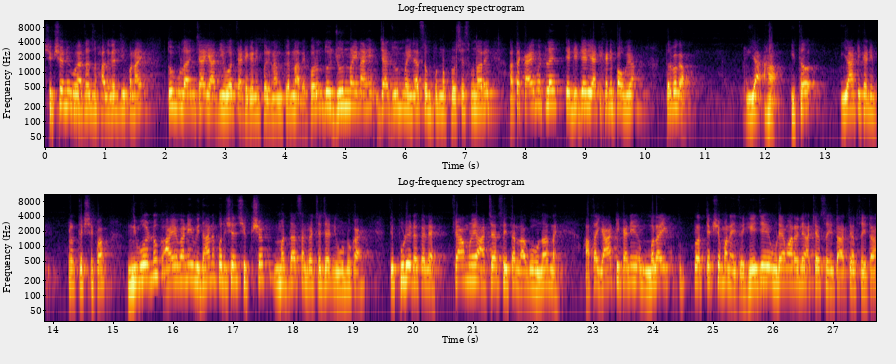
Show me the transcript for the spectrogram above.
शिक्षण विभागाचा जो हलगर्जीपणा आहे तो मुलांच्या यादीवर त्या ठिकाणी परिणाम करणार आहे. परंतु जून महिना आहे ज्या जून महिन्यात संपूर्ण प्रोसेस होणार आहे. आता काय म्हटलंय ते डिटेल या ठिकाणी पाहूया. तर बघा या हां इथं या ठिकाणी प्रत्यक्ष पहा. निवडणूक आयोगाने विधान परिषद शिक्षक मतदारसंघाच्या ज्या निवडणूक आहे ते पुढे ढकलल्या आहे त्यामुळे आचारसंहिता लागू होणार नाही. आता या ठिकाणी मला एक प्रत्यक्ष म्हणायचं हे जे उड्या मारलेले आचारसंहिता आचारसंहिता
